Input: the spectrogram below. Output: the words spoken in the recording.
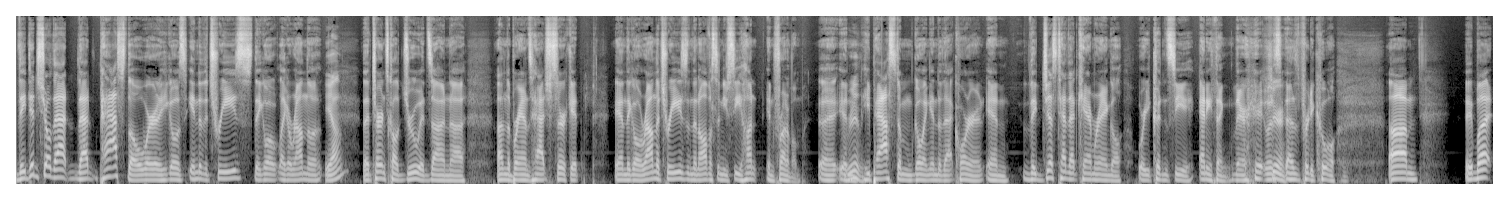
They did show that that pass though, where he goes into the trees. They go like around the yeah. the turn's called Druids on uh, on the Brands Hatch circuit, and they go around the trees, and then all of a sudden you see Hunt in front of him. Uh, and Really? he passed him going into that corner, and they just had that camera angle where you couldn't see anything there. It was Sure. that was pretty cool. Um, but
